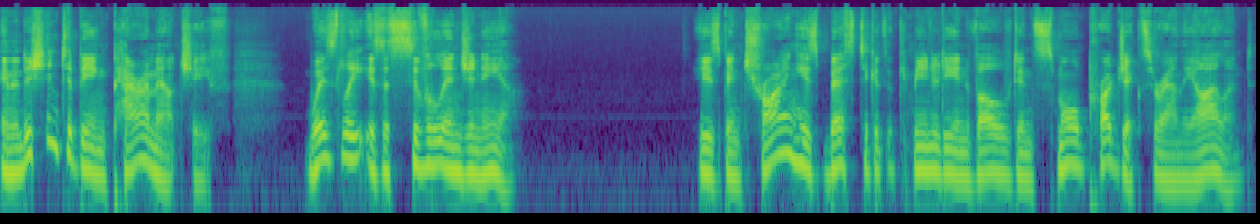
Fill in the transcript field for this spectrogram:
In addition to being Paramount Chief, Wesley is a civil engineer. He has been trying his best to get the community involved in small projects around the island,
